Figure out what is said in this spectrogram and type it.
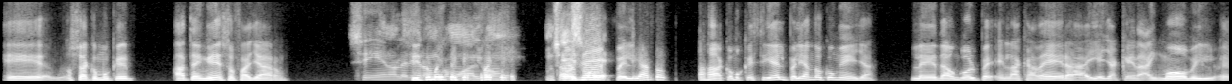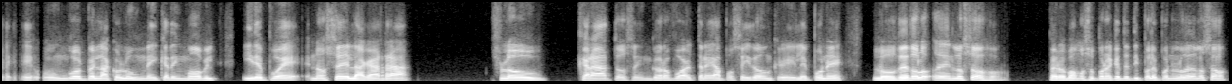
Eh, o sea, como que hasta en eso fallaron. Sí, no le Si dieron dices como algo, de, peleando, ajá, como que si él peleando con ella le da un golpe en la cadera y ella queda inmóvil, eh, eh, o un golpe en la columna y queda inmóvil, y después, no sé, le agarra flow Kratos en God of War 3 a Poseidón que le pone los dedos en los ojos, pero vamos a suponer que este tipo le pone los dedos en los ojos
